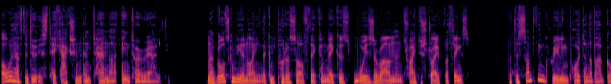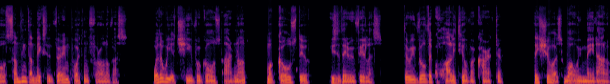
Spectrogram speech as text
All we have to do is take action and turn that into a reality. Now, goals can be annoying. They can put us off. They can make us whiz around and try to strive for things. But there's something really important about goals, something that makes it very important for all of us. Whether we achieve our goals or not, what goals do is they reveal us. They reveal the quality of our character. They show us what we're made out of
